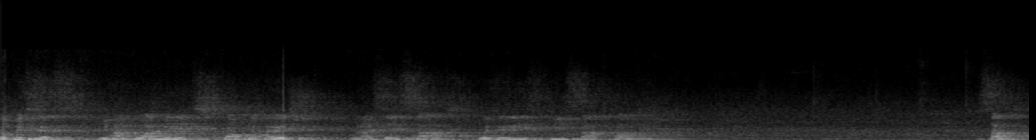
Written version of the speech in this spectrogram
Competitors, you have one minute for preparation. When I say start, referees, please start counting. Start.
